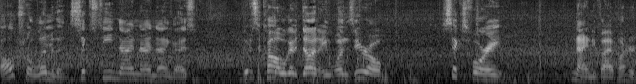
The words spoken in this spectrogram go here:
ultra limited 16999 guys. Give us a call. We'll get it done. 810 648 9500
